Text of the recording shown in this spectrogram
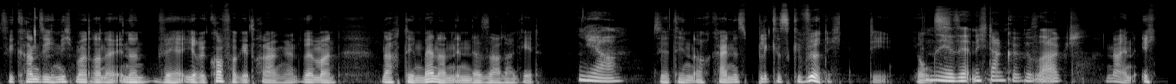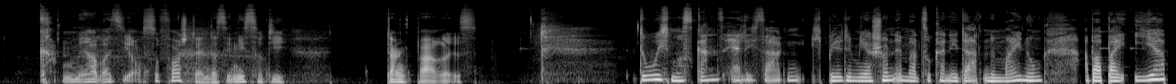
sie kann sich nicht mal dran erinnern, wer ihre Koffer getragen hat, wenn man nach den Männern in der Sala geht. ja. Sie hat ihnen auch keines Blickes gewürdigt, die Jungs. Nee, sie hat nicht Danke gesagt. Nein, ich kann mir aber sie auch so vorstellen, dass sie nicht so die Dankbare ist. Du, ich muss ganz ehrlich sagen, ich bilde mir schon immer zu Kandidaten eine Meinung, aber bei ihr,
